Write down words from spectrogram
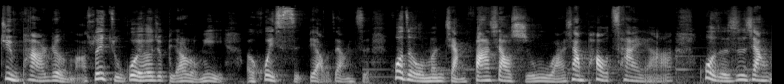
菌怕热嘛，所以煮过以后就比较容易呃会死掉这样子。或者我们讲发酵食物啊，像泡菜啊，或者是像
